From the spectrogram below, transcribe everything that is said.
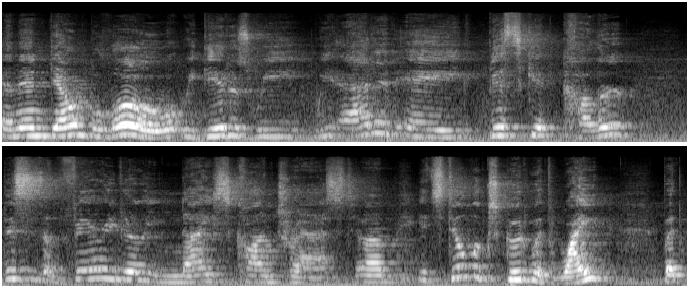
And then down below, what we did is we, we added a biscuit color. This is a very, very nice contrast. Um, it still looks good with white, but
